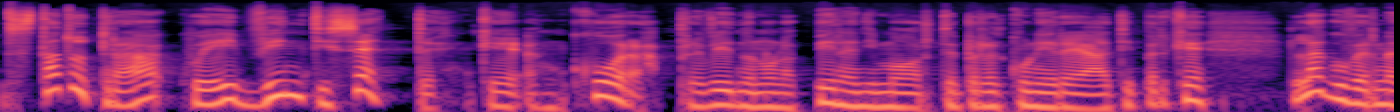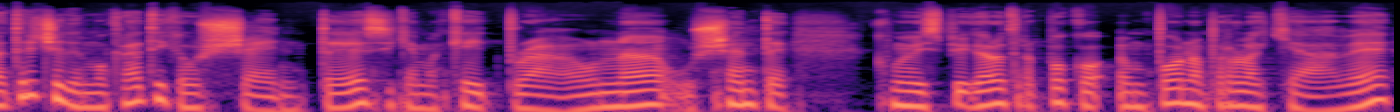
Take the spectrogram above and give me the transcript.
stato tra quei 27 che ancora prevedono la pena di morte per alcuni reati, perché la governatrice democratica uscente, si chiama Kate Brown, uscente come vi spiegherò tra poco è un po' una parola chiave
